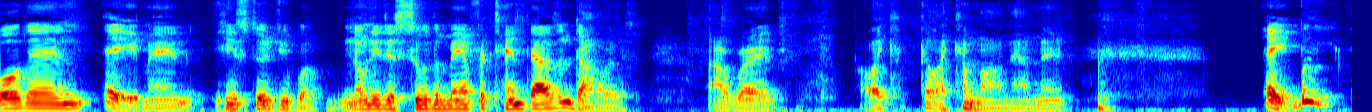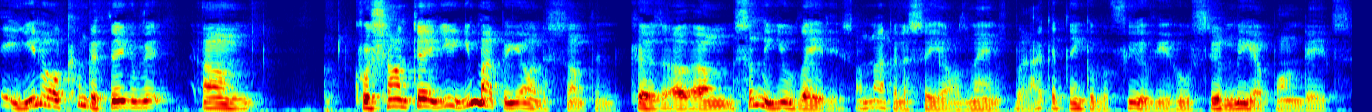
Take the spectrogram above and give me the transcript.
Well, then, hey, man, he stood you up. No need to sue the man for ten thousand dollars. All right, like, like, come on now, man. Hey, but hey, you know, come to think of it, um, Quashante, you, you might be onto something because uh, um, some of you ladies, I'm not gonna say y'all's names, but I could think of a few of you who stood me up on dates.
